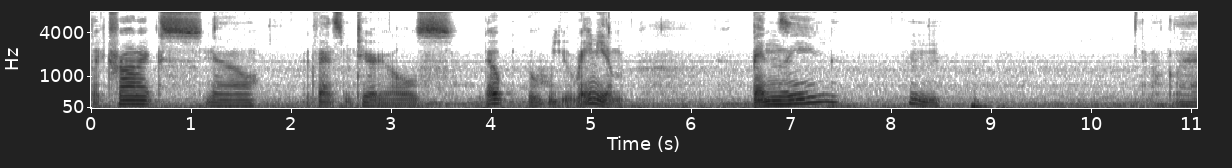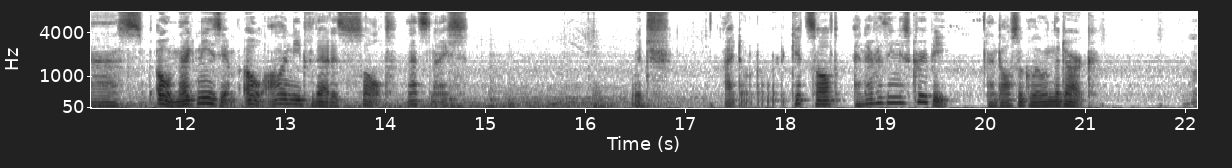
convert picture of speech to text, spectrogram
Electronics, no. Advanced materials, nope. Ooh, uranium. Benzene? Hmm. Glass. Oh, magnesium. Oh, all I need for that is salt. That's nice. Which, I don't know where to get salt, and everything is creepy. And also glow in the dark.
